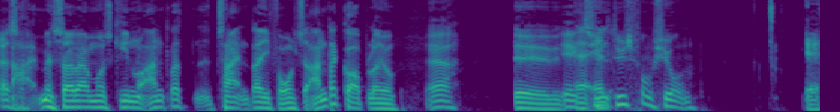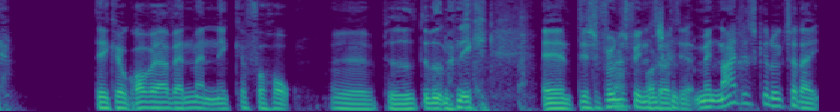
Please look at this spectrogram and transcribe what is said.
Altså, Nej, men så er der måske nogle andre tegn, der i forhold til andre gobler jo. ja. Øh, er Erektil alt, dysfunktion. Det kan jo godt være, at vandmanden ikke kan få hår øh, pede. Det ved man ikke. Øh, det er selvfølgelig Nå, findes også der. Men nej, det skal du ikke tage dig af.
